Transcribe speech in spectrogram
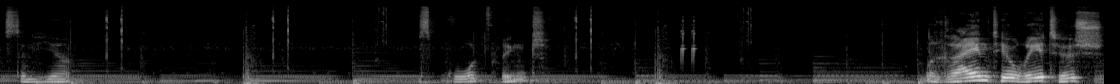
Was denn hier Brot bringt. Rein theoretisch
